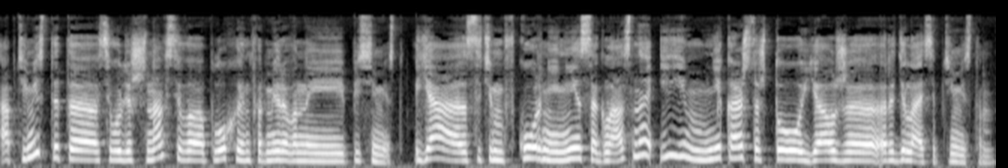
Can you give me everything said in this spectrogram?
оптимист – это всего лишь навсего плохо информированный пессимист. Я с этим в корне не согласна, и мне кажется, что я уже родилась оптимистом.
